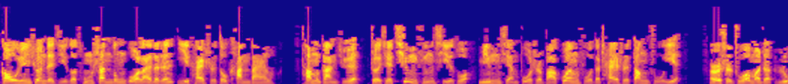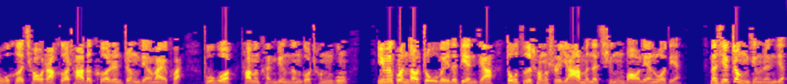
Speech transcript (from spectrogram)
高云轩这几个从山东过来的人一开始都看呆了，他们感觉这些清廷细作明显不是把官府的差事当主业，而是琢磨着如何敲诈喝茶的客人挣点外快。不过他们肯定能够成功。因为关到周围的店家都自称是衙门的情报联络点，那些正经人家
